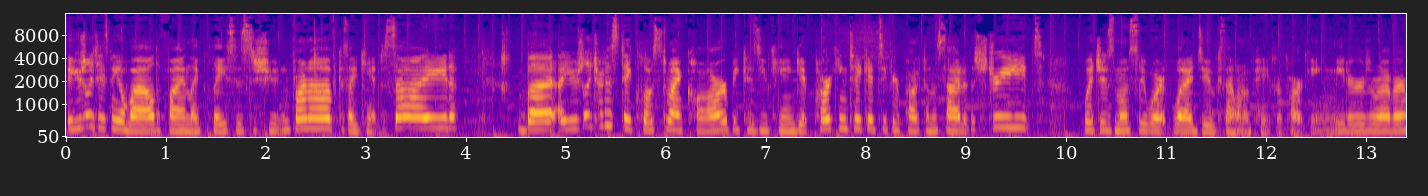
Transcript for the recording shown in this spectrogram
it usually takes me a while to find like places to shoot in front of because I can't decide. But I usually try to stay close to my car because you can get parking tickets if you're parked on the side of the street, which is mostly what, what I do because I don't want to pay for parking meters or whatever.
